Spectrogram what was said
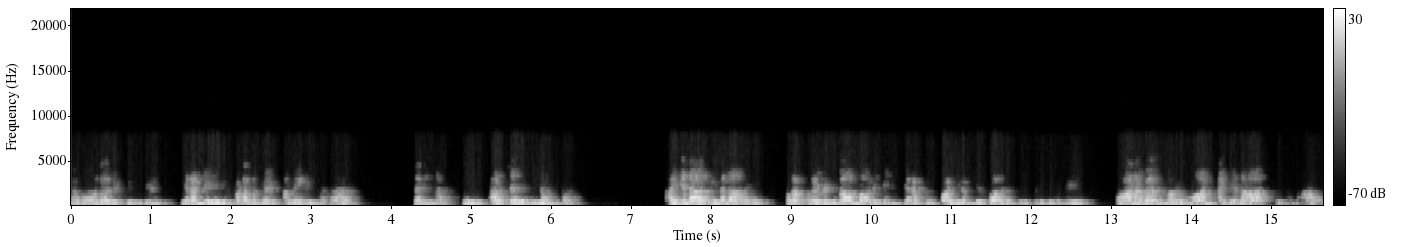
அதாவது பிரிவில் இரண்டு படலங்கள் அமைகின்றன. சரிங்களா? ம், அடுத்த வினாம்சார் அய்யனார் இதனாரை புறப்புற வெண்பாமாலையின் சிறப்பு பாயிரம் எவ்வாறு குறிப்பிடுகிறது? வானவர் மருமான் அயனார் இதனார்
